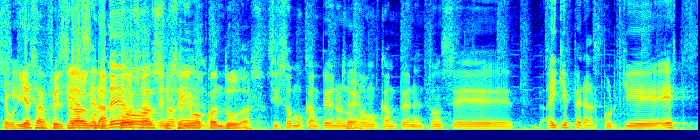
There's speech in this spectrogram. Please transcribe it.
Sí, porque ya se han filtrado algunas cosas y no- seguimos con dudas. Si somos campeones o no Sí. somos campeones. Entonces, hay que esperar porque es-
